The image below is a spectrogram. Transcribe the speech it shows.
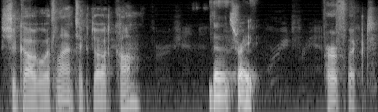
chicagoatlantic.com. That's right. Perfect.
